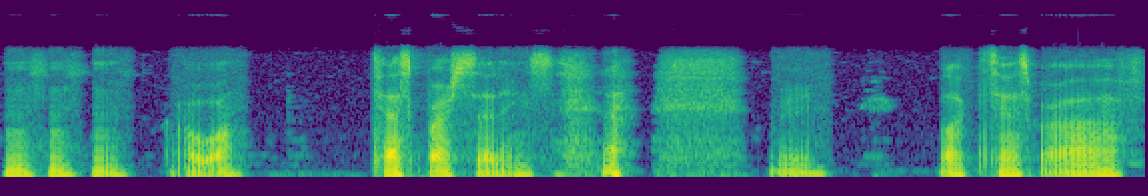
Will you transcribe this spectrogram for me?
Hmm, hmm, hmm. oh well. Taskbar settings. Lock the taskbar off.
